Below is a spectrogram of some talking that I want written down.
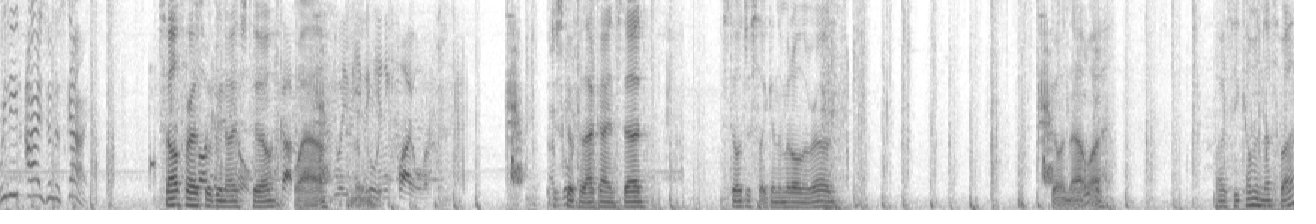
We need eyes in the sky. Self-res would be nice too. Wow. I UAV mean, beginning flyover. just go for that guy instead. Still just like in the middle of the road. Going that way. Oh, is he coming this way?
